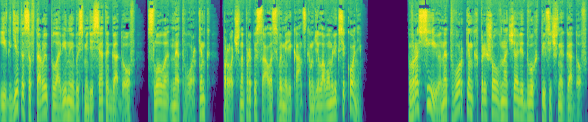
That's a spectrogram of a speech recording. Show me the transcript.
И где-то со второй половины 80-х годов слово «нетворкинг» прочно прописалось в американском деловом лексиконе. В Россию нетворкинг пришел в начале 2000-х годов.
